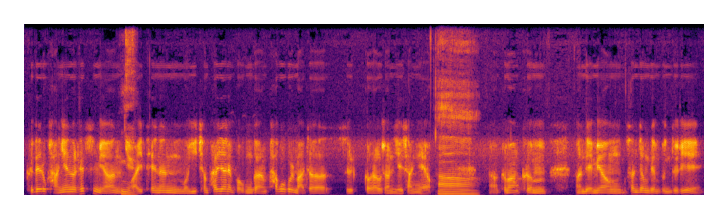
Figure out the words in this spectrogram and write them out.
그대로 강행을 했으면 예. YTN은 뭐 2008년에 버금가는 파국을 맞았을 거라고 저는 예상해요. 아, 어, 그만큼 네명 선정된 분들이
